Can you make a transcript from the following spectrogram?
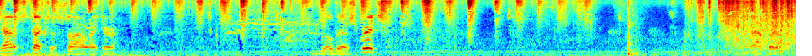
that's Texas style right there. A little bit of spritz. Wrap it up.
